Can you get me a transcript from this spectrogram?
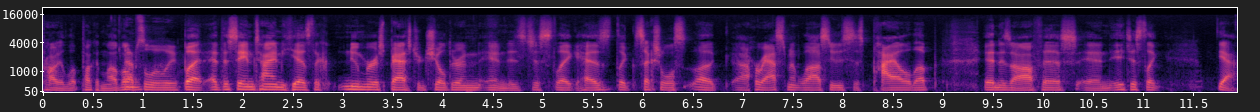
probably lo- fucking love him. Absolutely. But at the same time, he has like numerous bastard children and is just like has like sexual uh, uh, harassment lawsuits just piled up in his office, and it just like, yeah,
